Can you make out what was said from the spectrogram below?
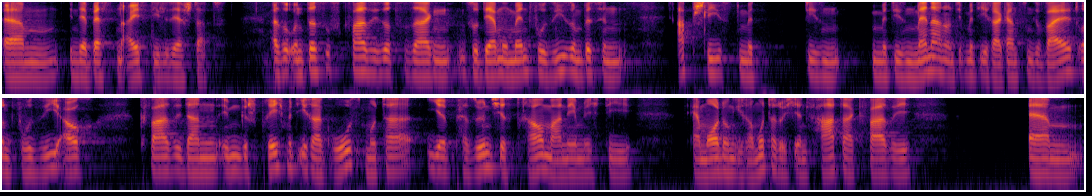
ähm, in der besten Eisdiele der Stadt. Also, und das ist quasi sozusagen so der Moment, wo sie so ein bisschen abschließt mit diesen, mit diesen Männern und mit ihrer ganzen Gewalt und wo sie auch quasi dann im Gespräch mit ihrer Großmutter ihr persönliches Trauma, nämlich die Ermordung ihrer Mutter durch ihren Vater quasi ähm,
